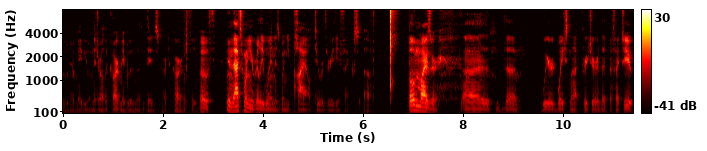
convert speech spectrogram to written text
You know, maybe when they draw the card, maybe when they discard the card, hopefully both. And that's when you really win, is when you pile two or three of the effects up. Bone Miser, uh, the weird waste not creature that affects you.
